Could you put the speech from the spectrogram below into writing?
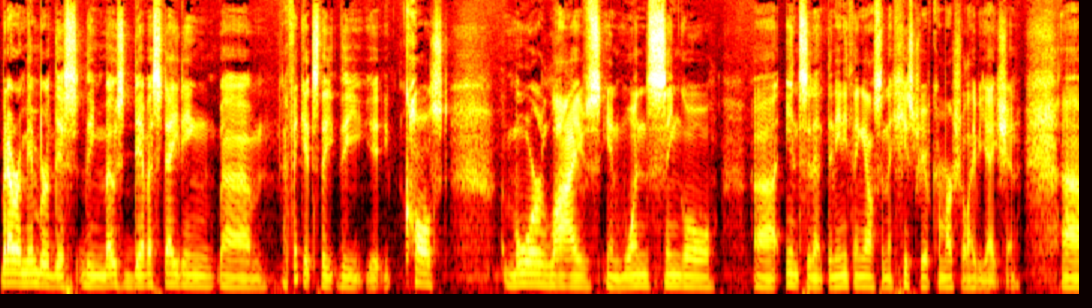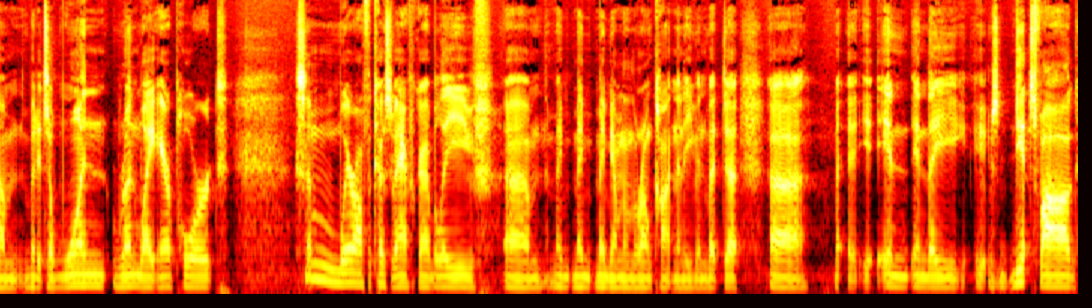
But I remember this the most devastating. Um, I think it's the the it cost more lives in one single uh, incident than anything else in the history of commercial aviation. Um, but it's a one runway airport somewhere off the coast of Africa, I believe. Um, maybe, maybe, maybe I'm on the wrong continent even, but uh, uh, in in the it was dense fog.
